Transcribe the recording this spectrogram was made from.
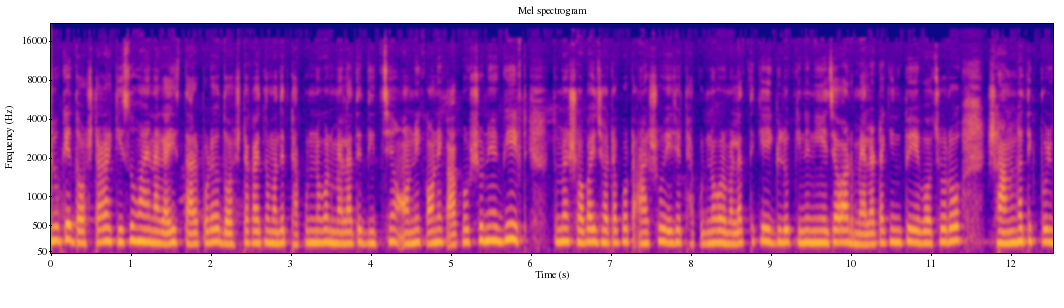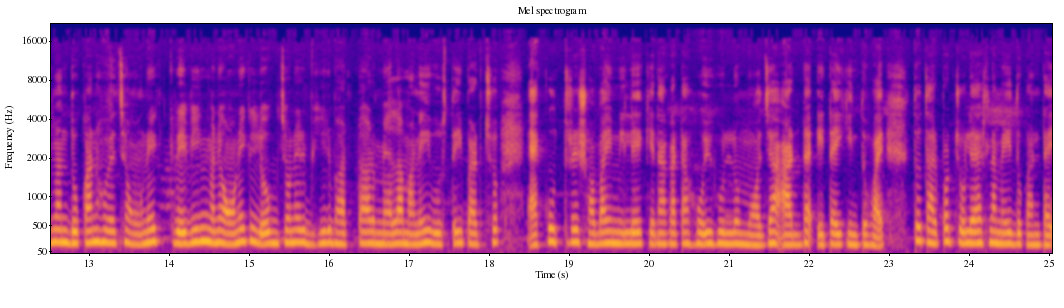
যুগে দশ টাকার কিছু হয় না গাইস তারপরেও দশ টাকায় তোমাদের ঠাকুরনগর মেলাতে দিচ্ছে অনেক অনেক আকর্ষণীয় গিফট তোমরা সবাই ঝটাপট আসো, এসে ঠাকুরনগর মেলার থেকে এগুলো কিনে নিয়ে যাও। আর মেলাটা কিন্তু এবছরও সাংঘাতিক পরিমাণ দোকান হয়েছে, অনেক ক্রেভিং মানে অনেক লোকজনের ভিড় ভাট্টা আর মেলা মানেই বুঝতেই পারছ। একত্রে সবাই মিলে কেনাকাটা হই হুল্লো, মজা, আড্ডা এটাই কিন্তু হয়। তো তারপর চলে আসলাম এই দোকানটায়।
